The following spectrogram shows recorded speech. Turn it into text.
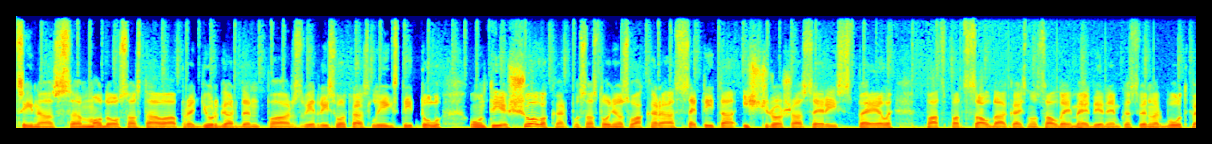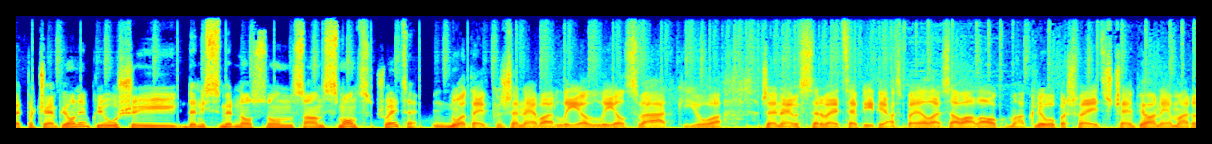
cīnās Modo sastāvā pret Jurgardenu par Zviedrijas otrās līgas titulu. Un tieši šovakar, pusaustoņos vakarā, septītā izšķirošā sērijas spēle, pats pats saldākais no saldējiem mēdieniem, kas vien var būt, bet par čempioniem kļuvuši Denis Smirnovs un Sandis Mons. Šveicē. Šveicē. Noteikti, ka Ženēvā ir liela, liela svētki, jo Ženēvas servēja 7. spēlē savā laukumā kļuva par Šveices čempioniem ar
